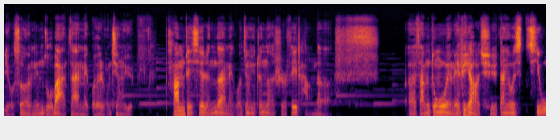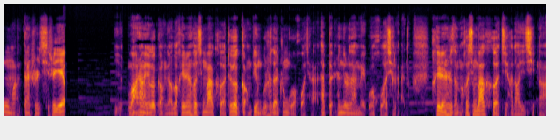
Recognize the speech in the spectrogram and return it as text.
有色民族吧，在美国的这种境遇。他们这些人在美国境遇真的是非常的，呃，咱们东屋也没必要去担忧西屋嘛。但是其实也有，网上有一个梗叫做“黑人和星巴克”，这个梗并不是在中国火起来，它本身就是在美国火起来的。黑人是怎么和星巴克结合到一起呢？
